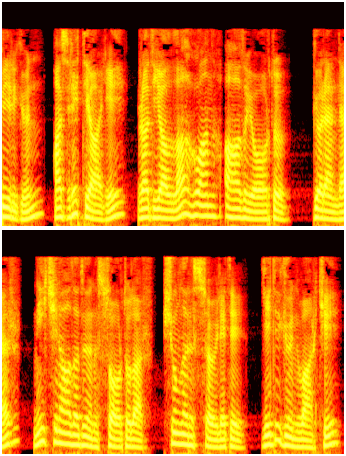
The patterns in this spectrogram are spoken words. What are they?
Bir gün Hazreti Ali radıyallahu an ağlıyordu. Görenler niçin ağladığını sordular. Şunları söyledi. Yedi gün var ki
